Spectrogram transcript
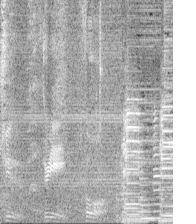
two, three, four.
